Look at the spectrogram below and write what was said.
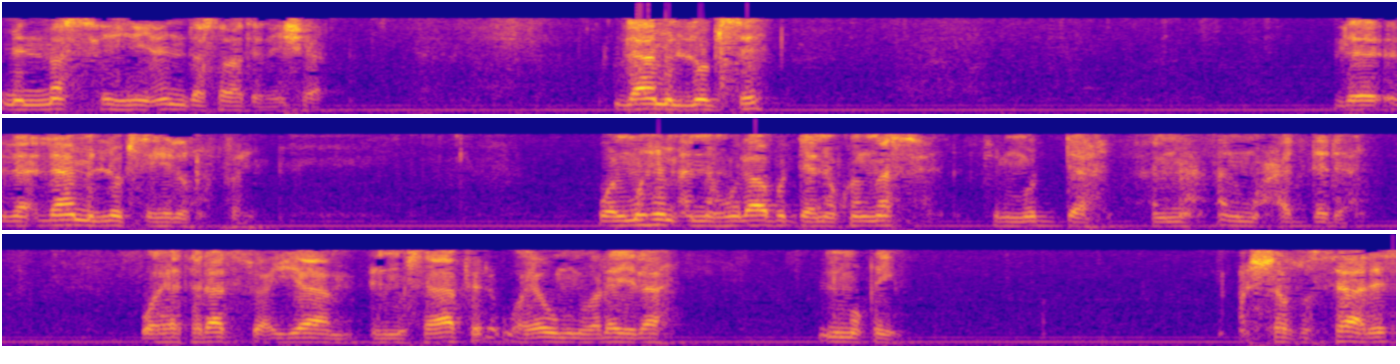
من مسحه عند صلاة العشاء لا من لبسه لا من لبسه للخفين. والمهم أنه لا بد أن يكون المسح في المدة المحددة وهي ثلاثة أيام للمسافر ويوم وليلة للمقيم. الشرط الثالث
